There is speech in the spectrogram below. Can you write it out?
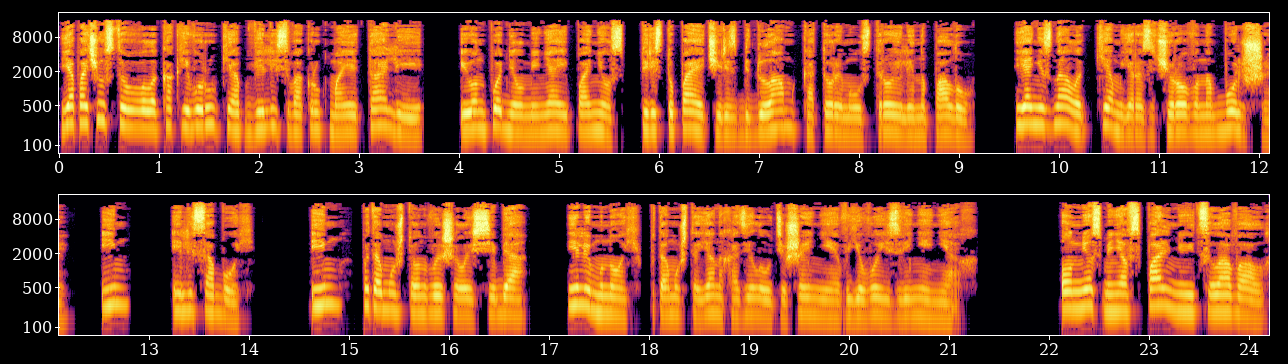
Я почувствовала, как его руки обвелись вокруг моей талии, и он поднял меня и понес, переступая через бедлам, который мы устроили на полу. Я не знала, кем я разочарована больше, им или собой. Им, потому что он вышел из себя, или мной, потому что я находила утешение в его извинениях. Он нес меня в спальню и целовал.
